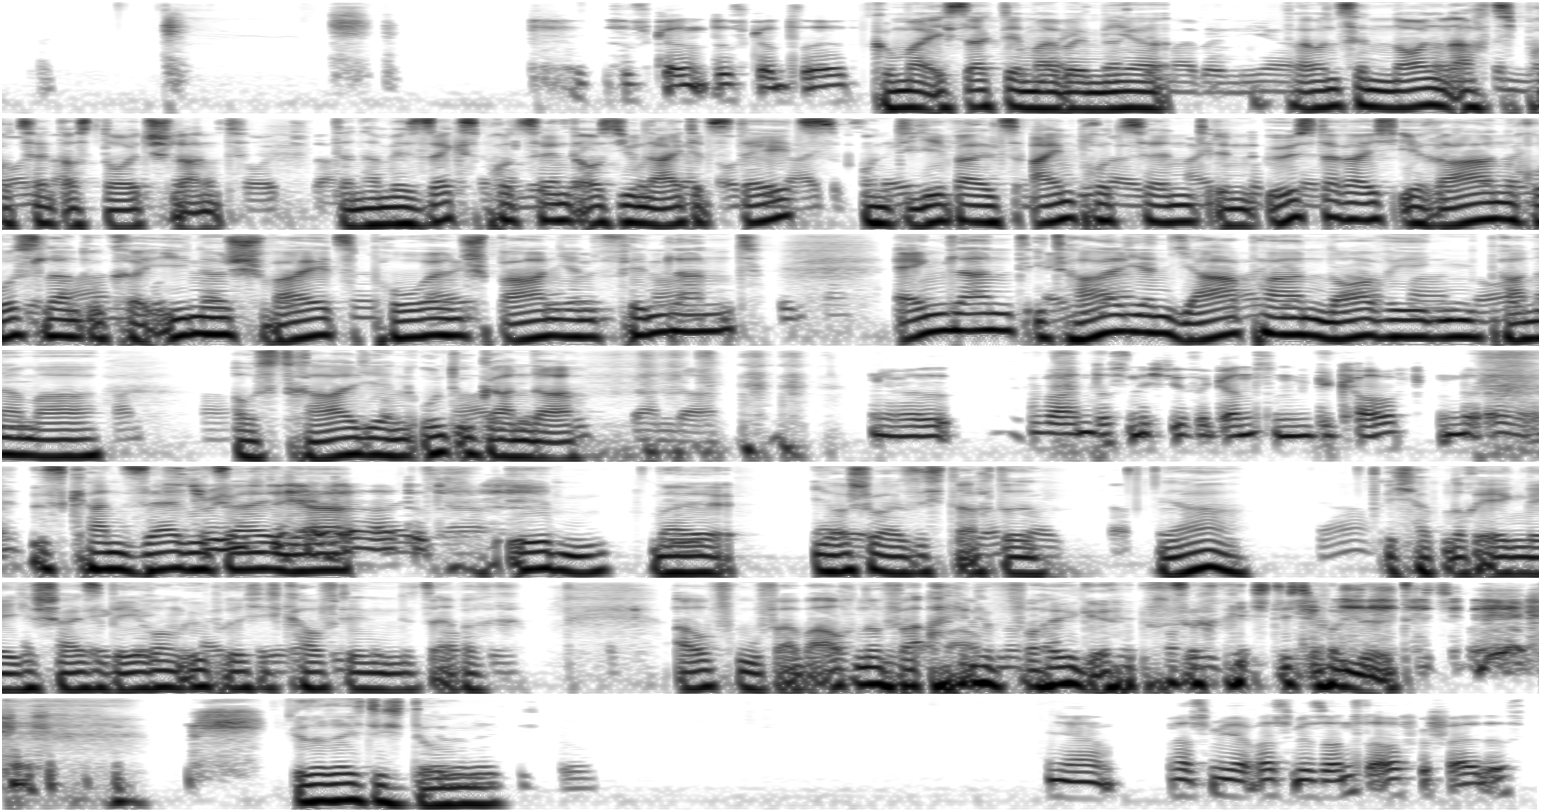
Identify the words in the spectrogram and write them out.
Das kann, das kann sein. Guck mal, ich sag dir mal bei mir, bei uns sind 89% aus Deutschland. Dann haben wir 6% aus United States und jeweils 1% in Österreich, Iran, Russland, Ukraine, Schweiz, Polen, Spanien, Finnland, England, Italien, Japan, Norwegen, Panama, Australien und Uganda. Ja, waren das nicht diese ganzen gekauften. Äh, das kann sehr gut sein, ja. Eben, weil Joshua sich dachte, ja, ich habe noch irgendwelche scheiß Währung übrig, ich kaufe den jetzt einfach Aufruf, aber auch nur für eine Folge. So richtig unnötig. so richtig dumm. Ja, was mir, was mir sonst aufgefallen ist,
